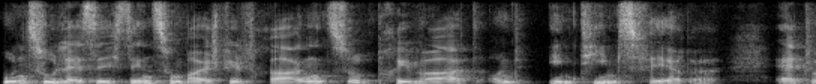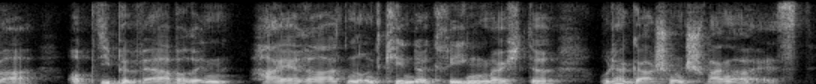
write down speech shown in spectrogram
Unzulässig sind zum Beispiel Fragen zur Privat- und Intimsphäre, etwa ob die Bewerberin heiraten und Kinder kriegen möchte oder gar schon schwanger ist.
